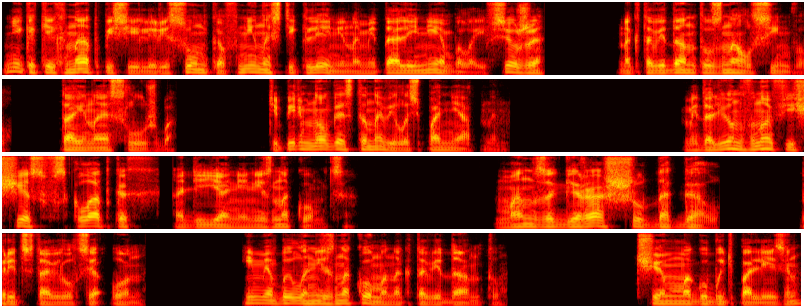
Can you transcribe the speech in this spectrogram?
Никаких надписей или рисунков ни на стекле, ни на металле не было, и все же Ноктовидант узнал символ — тайная служба. Теперь многое становилось понятным. Медальон вновь исчез в складках одеяния незнакомца. «Манзагерашу Дагал», — представился он. Имя было незнакомо Ноктовиданту. «Чем могу быть полезен?»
